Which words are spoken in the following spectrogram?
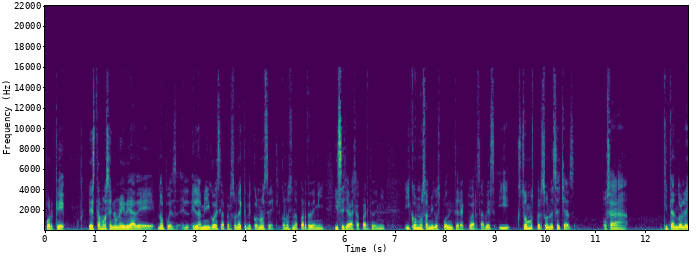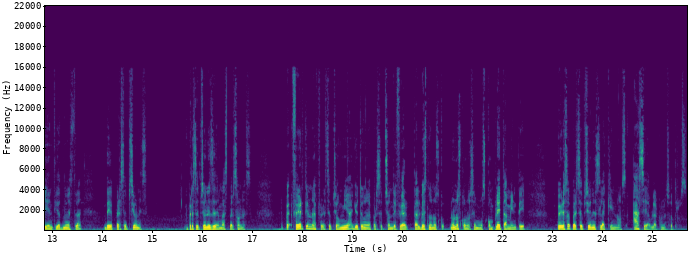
porque estamos en una idea de, no, pues el, amigo es la persona que me conoce, que conoce una parte de mí y se lleva esa parte de mí. Y con los amigos puedo interactuar, ¿sabes? Y somos personas hechas, o sea, quitando la identidad nuestra de percepciones, percepciones de demás personas. Pe- Fer tiene una percepción mía, yo tengo una percepción de Fer, tal vez no nos, no nos conocemos completamente, pero esa percepción es la que nos hace hablar con nosotros.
